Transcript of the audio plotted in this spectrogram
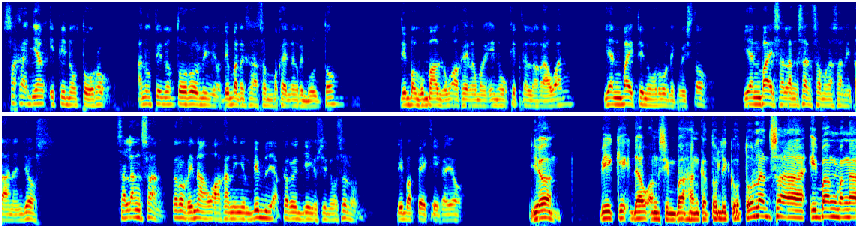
sa kanyang itinuturo. Anong tinuturo ninyo? Di ba nagsasamba kayo ng rebulto? Di ba gumagawa kayo ng mga inukit na larawan? Yan ba itinuro ni Kristo? Yan ba isalangsang sa mga salita ng Diyos? Salangsang, pero binahawakan ninyo yung Biblia, pero hindi nyo sinusunod. Di ba peke kayo? Yon. Biki daw ang simbahang katoliko tulad sa ibang mga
